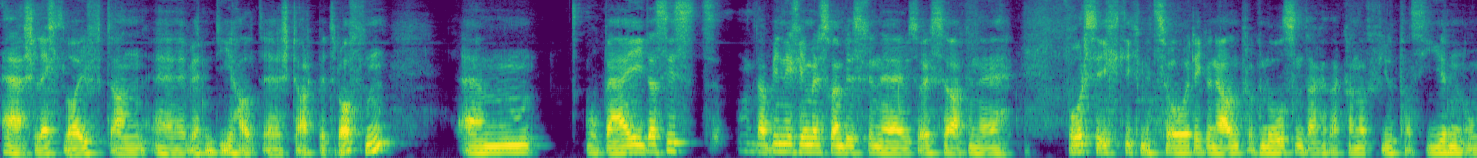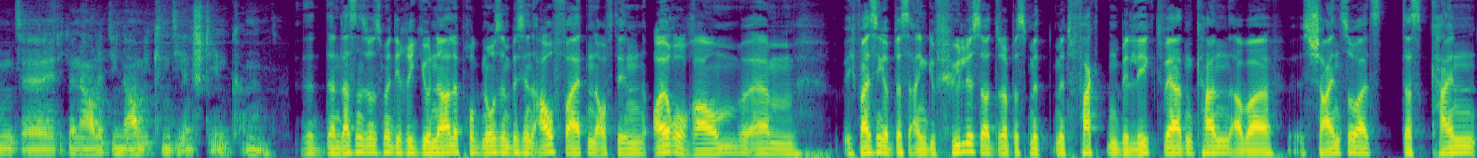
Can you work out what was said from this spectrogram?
äh, schlecht läuft, dann äh, werden die halt äh, stark betroffen. Ähm, wobei das ist, da bin ich immer so ein bisschen, äh, wie soll ich sagen, vorsichtig mit so regionalen Prognosen. Da, da kann noch viel passieren und regionale Dynamiken, die entstehen können. Dann lassen Sie uns mal die regionale Prognose ein bisschen aufweiten auf den Euroraum. Ähm ich weiß nicht, ob das ein Gefühl ist oder ob es mit, mit Fakten belegt werden kann, aber es scheint so, als dass kein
